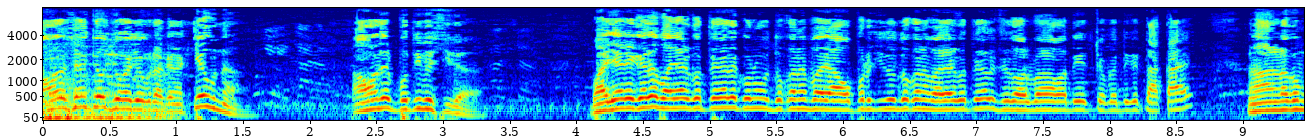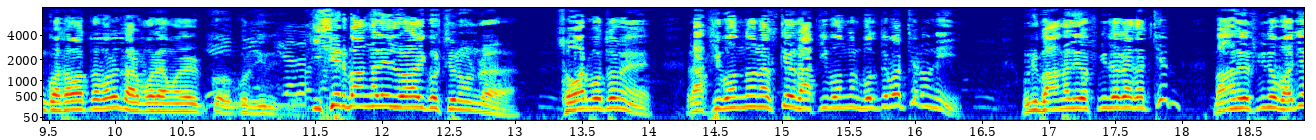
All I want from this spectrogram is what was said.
আমাদের সঙ্গে কেউ যোগাযোগ রাখে না, কেউ না। আমাদের প্রতিবেশীরা। বাজারে গেলে বাজার করতে গেলে কোনো দোকানে অপরিচিত দোকানে বাজার করতে গেলে সে দরবার আমাদের চোখের দিকে তাকায়, নানান রকম কথাবার্তা বলে, তারপরে আমাদের কিসের বাঙালি লড়াই করছেন ওনারা? সবার প্রথমে, রাখি বন্ধন, আজকে রাখি বন্ধন বলতে পারছেন উনি? উনি বাঙালি অস্মিতা দেখাচ্ছেন? বাঙালি অস্মিতা বাজে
